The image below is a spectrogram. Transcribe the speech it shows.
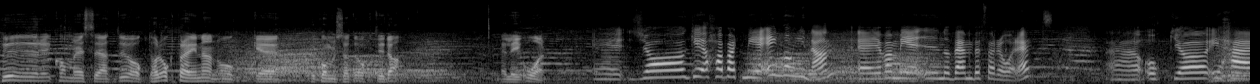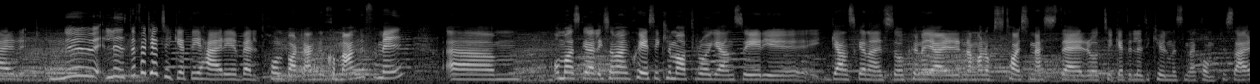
hur kommer det sig att du åkte? Har du åkt på det här innan och eh, hur kommer det sig att du åkte idag? Eller i år? Eh, Jag har varit med en gång innan. Eh, Jag var med i november förra året. Eh, och jag är här nu lite för att jag tycker att det här är ett väldigt hållbart engagemang för mig. Um, om man ska liksom engagera sig i klimatfrågan så är det ju ganska nice att kunna göra det när man också tar semester och tycker att det är lite kul med sina kompisar.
